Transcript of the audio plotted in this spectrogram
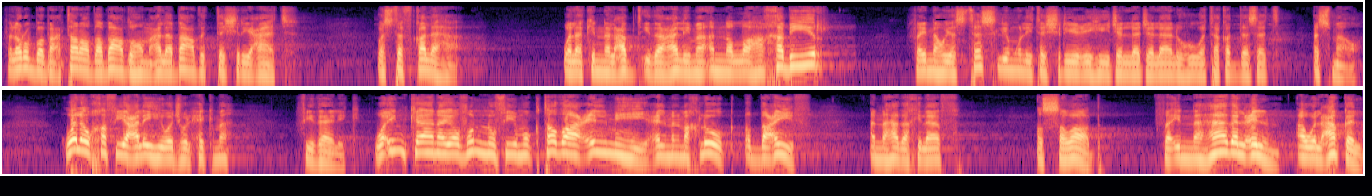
فلربما اعترض بعضهم على بعض التشريعات واستثقلها. ولكن العبد إذا علم أن الله خبير فإنه يستسلم لتشريعه جل جلاله وتقدست أسماؤه. ولو خفي عليه وجه الحكمة في ذلك. وإن كان يظن في مقتضى علمه علم المخلوق الضعيف أن هذا خلاف الصواب. فإن هذا العلم أو العقل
